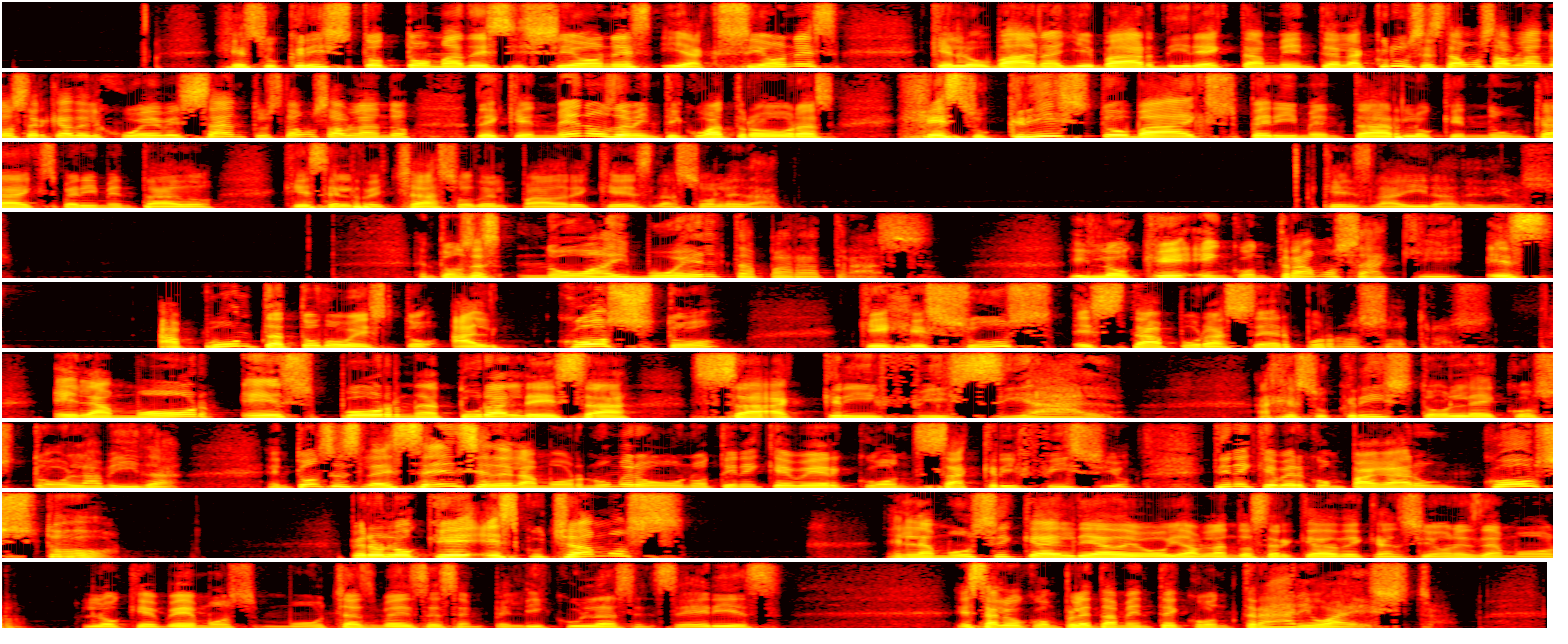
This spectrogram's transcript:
Jesucristo toma decisiones y acciones que lo van a llevar directamente a la cruz. Estamos hablando acerca del jueves santo, estamos hablando de que en menos de 24 horas Jesucristo va a experimentar lo que nunca ha experimentado, que es el rechazo del Padre, que es la soledad, que es la ira de Dios. Entonces, no hay vuelta para atrás. Y lo que encontramos aquí es, apunta todo esto al costo que Jesús está por hacer por nosotros. El amor es por naturaleza sacrificial. A Jesucristo le costó la vida. Entonces la esencia del amor número uno tiene que ver con sacrificio, tiene que ver con pagar un costo. Pero lo que escuchamos en la música el día de hoy, hablando acerca de canciones de amor, lo que vemos muchas veces en películas, en series, es algo completamente contrario a esto.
